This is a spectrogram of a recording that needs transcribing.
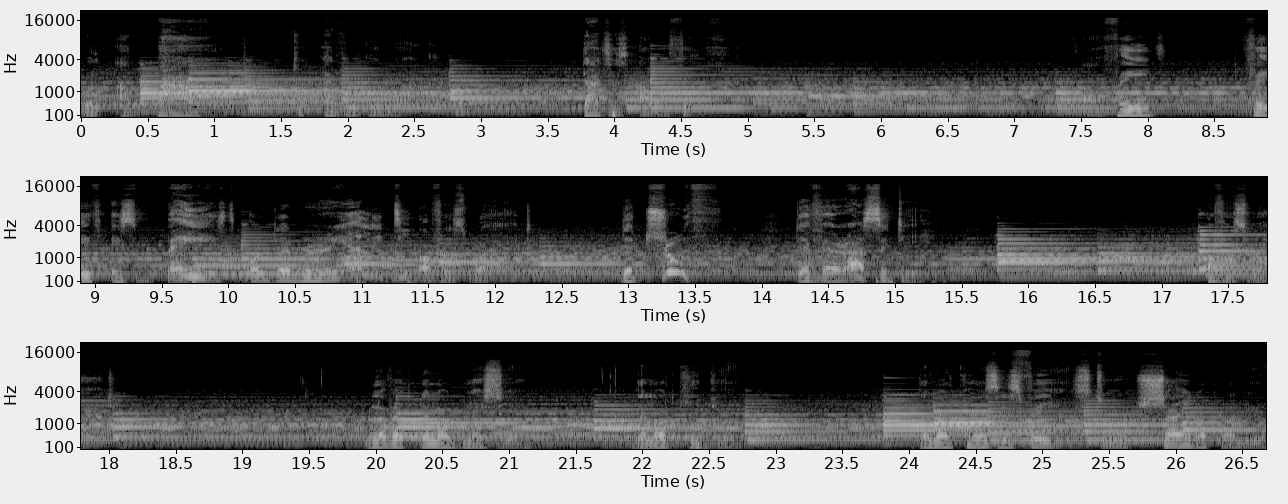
will abound to every good work. That is our faith. Our faith, faith is based on the reality of His word, the truth, the veracity of His word. Beloved, the Lord bless you. The Lord keep you. The Lord cause his face to shine upon you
